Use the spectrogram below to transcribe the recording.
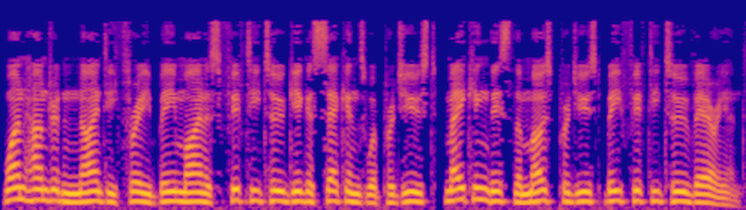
193 B-52 gigaseconds were produced, making this the most produced B-52 variant.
